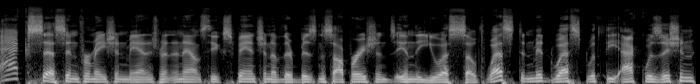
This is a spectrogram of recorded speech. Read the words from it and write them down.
Access Information Management announced the expansion of their business operations in the U.S. Southwest and Midwest with the acquisition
